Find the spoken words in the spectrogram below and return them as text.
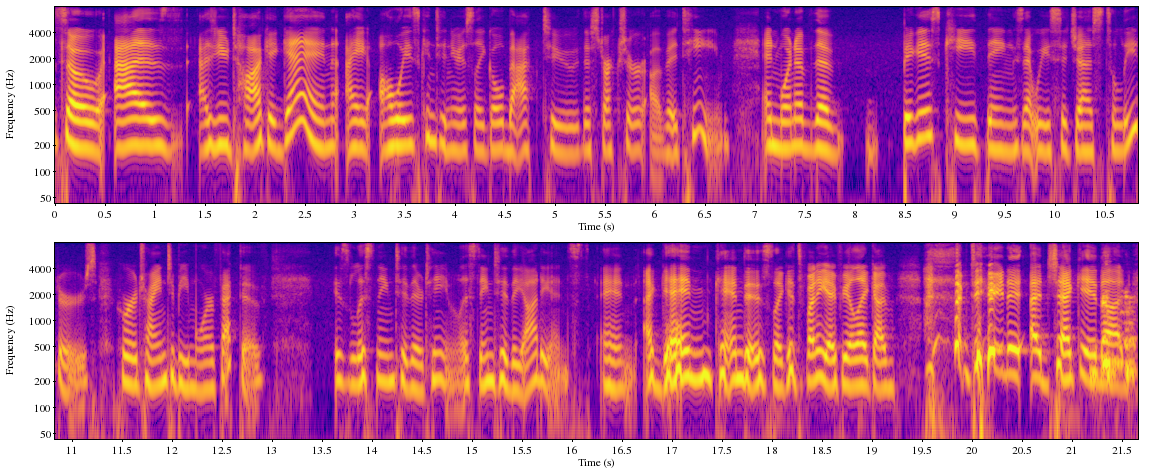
So as as you talk again, I always continuously go back to the structure of a team. And one of the biggest key things that we suggest to leaders who are trying to be more effective is listening to their team, listening to the audience. And again, Candace, like it's funny, I feel like I'm, doing a, a check in on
